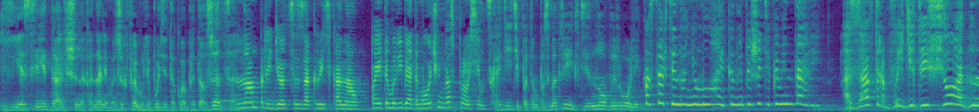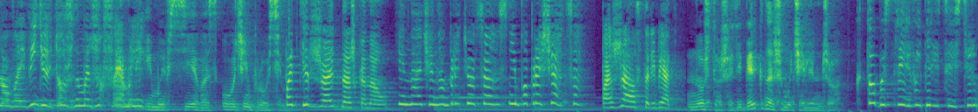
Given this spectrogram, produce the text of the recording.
Если и дальше на канале Magic Family будет такое продолжаться, нам придется закрыть канал. Поэтому, ребята, мы очень вас просим, сходите потом посмотрите новый ролик. Поставьте на нем лайк и напишите комментарий. А завтра выйдет еще одно новое видео тоже на Magic Family. И мы все вас очень просим поддержать наш канал. Иначе нам придется с ним попрощаться. Пожалуйста, ребят. Ну что ж, а теперь к нашему челленджу. Кто быстрее выберется из тюрьмы,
